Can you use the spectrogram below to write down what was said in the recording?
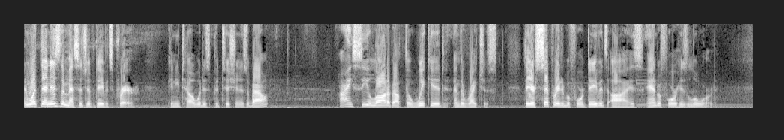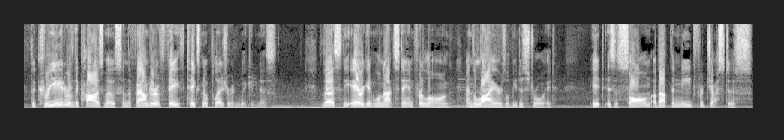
And what then is the message of David's prayer? Can you tell what his petition is about? I see a lot about the wicked and the righteous. They are separated before David's eyes and before his Lord. The creator of the cosmos and the founder of faith takes no pleasure in wickedness. Thus, the arrogant will not stand for long, and the liars will be destroyed. It is a psalm about the need for justice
